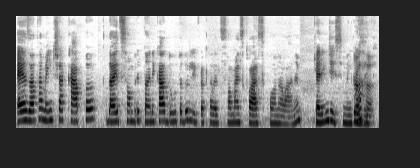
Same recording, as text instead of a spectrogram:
é exatamente a capa da edição britânica adulta do livro, aquela edição mais clássica lá, né? Que é lindíssima, inclusive. Uhum.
